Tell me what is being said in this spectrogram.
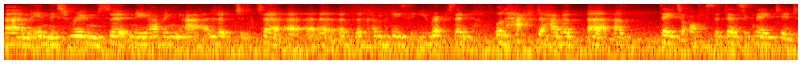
um, in this room, certainly having uh, looked at uh, uh, uh, the companies that you represent, will have to have a, a, a data officer designated.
